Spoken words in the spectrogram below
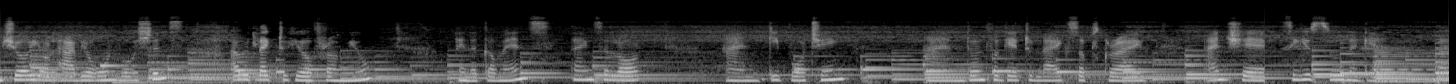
I'm sure you all have your own versions. I would like to hear from you in the comments. Thanks a lot and keep watching. And don't forget to like, subscribe, and share. See you soon again.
